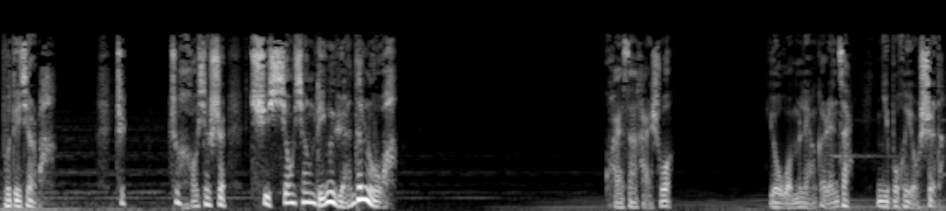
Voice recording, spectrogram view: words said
不对劲吧？这这好像是去潇湘陵园的路啊！”快三海说。有我们两个人在，你不会有事的。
